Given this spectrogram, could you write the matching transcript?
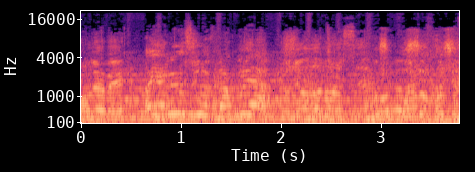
Ne oluyor be? Ay yanıyorsunuz bak buraya. Yanıyor lan orası. Koşun, koşun, koşun.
